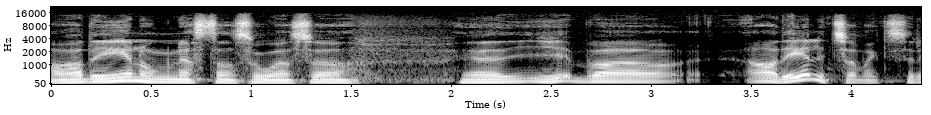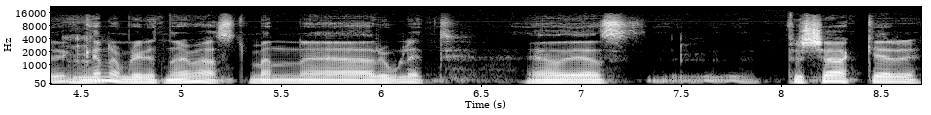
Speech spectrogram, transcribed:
Ja, det är nog nästan så. Alltså, jag var, ja, det är lite så faktiskt. Så det Mm. kan nog bli lite nervöst, men eh, roligt. Jag, jag försöker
